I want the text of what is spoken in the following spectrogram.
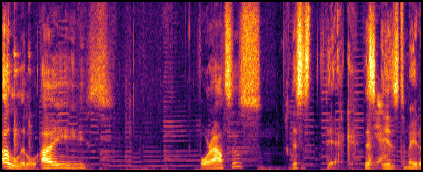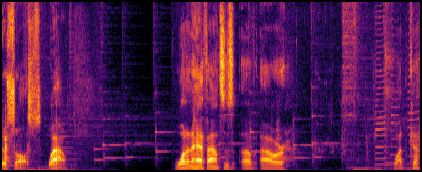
A little ice. Four ounces. This is thick. This Yeah. is tomato sauce. Wow. One and a half ounces of our vodka.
